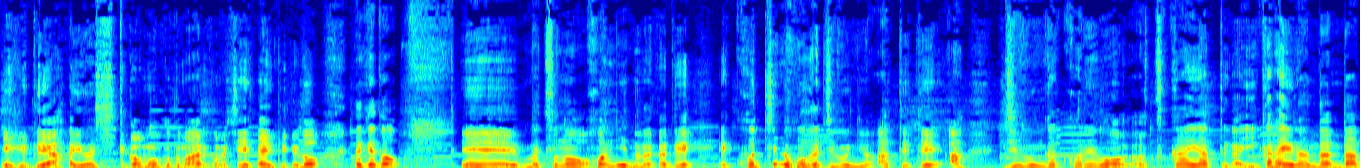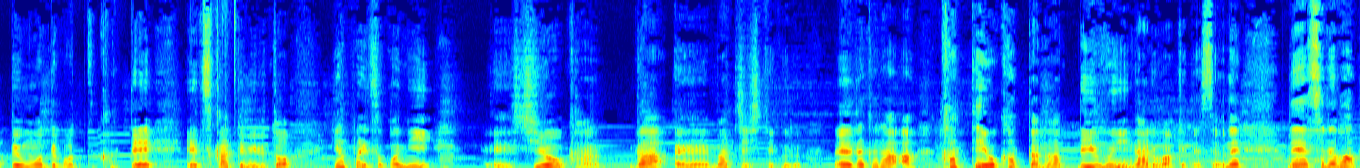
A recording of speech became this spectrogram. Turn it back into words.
得て、あ、よしとか思うこともあるかもしれないんだけど、だけど、えー、まあ、その本人の中で、えこっちの方が自分には合ってて、あ、自分がこれを使い勝手がいいから選んだんだって思ってこう買って、え使ってみると、やっぱりそこに、えー、使用感が、えー、マッチしてくる。えー、だから、あ、買ってよかったなっていう風になるわけですよね。で、それは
